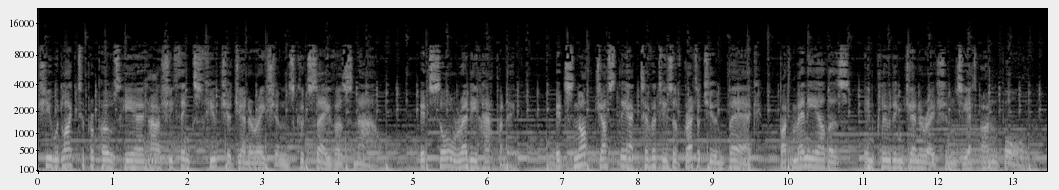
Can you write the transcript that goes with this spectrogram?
she would like to propose here how she thinks future generations could save us now. It's already happening. It's not just the activities of Greta Thunberg, but many others, including generations yet unborn.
